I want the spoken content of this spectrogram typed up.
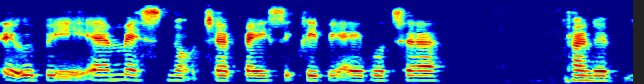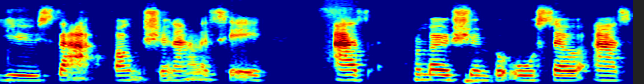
it would be a miss not to basically be able to kind of use that functionality as promotion, but also as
